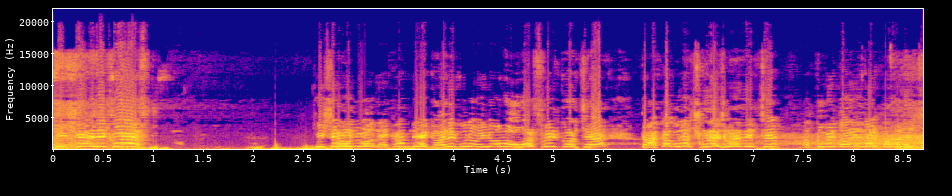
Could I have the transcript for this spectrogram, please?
কিসের রিকোয়েস্ট কিসের অনুরোধ? এখান দিয়ে গাড়িগুলো এইরকম ওভারস্পিড করছে টাকাগুলো ছুঁড়ে ছুঁড়ে দিচ্ছে আর তুমি দাঁড়িয়ে দাঁড়িয়ে টাকা দিচ্ছ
